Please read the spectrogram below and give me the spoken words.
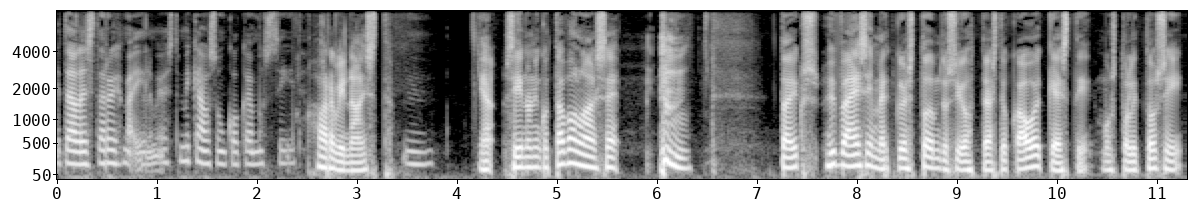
ja tällaisista ryhmäilmiöistä? Mikä on sun kokemus siitä? Harvinaista. Mm. Ja siinä on niin kuin tavallaan se, tai yksi hyvä esimerkki olisi toimitusjohtajasta, joka oikeasti musta oli tosi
